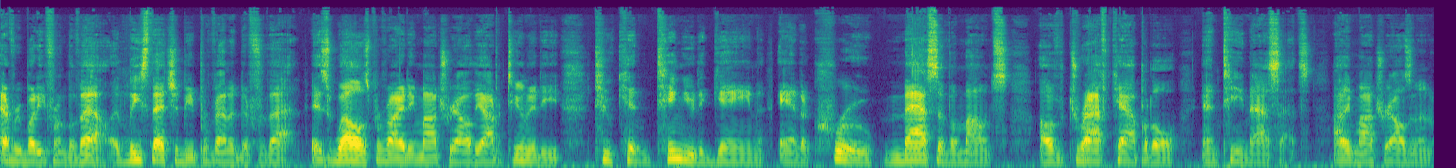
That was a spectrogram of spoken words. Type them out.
everybody from Laval. At least that should be preventative for that, as well as providing Montreal the opportunity to continue to gain and accrue massive amounts of draft capital and team assets. I think Montreal's in an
